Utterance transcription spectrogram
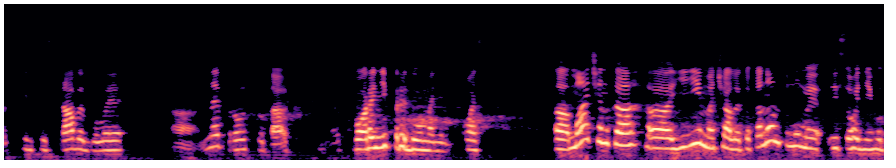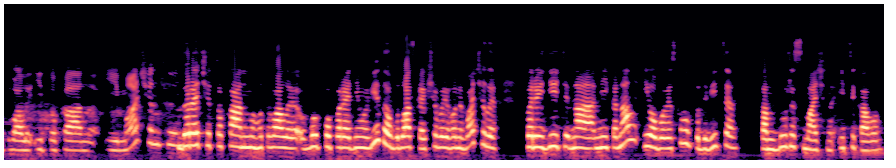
е, ці всі страви були е, не просто так створені, придумані. Ось. Маченка, її мачали токаном, тому ми і сьогодні готували і токан, і маченку. До речі, токан ми готували в попередньому відео. Будь ласка, якщо ви його не бачили, перейдіть на мій канал і обов'язково подивіться. Там дуже смачно і цікаво.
